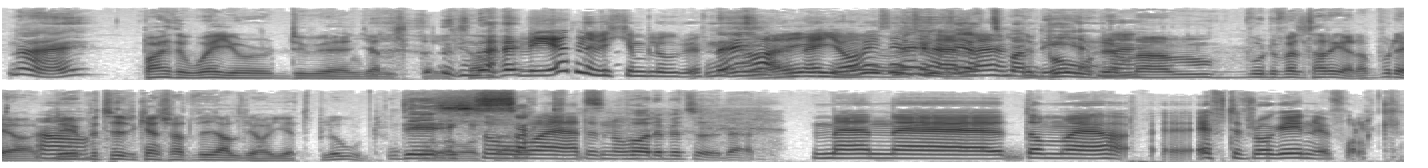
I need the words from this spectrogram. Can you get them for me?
nej. By the way, you're, du är en hjälte liksom. Nej. Vet ni vilken blodgrupp Nej. ni har? Nej, jag vet inte Nej, hur vet heller. man Det det? borde, Nej. man borde väl ta reda på det. Ja. Det betyder kanske att vi aldrig har gett blod. Det är Så exakt är det nog. vad det betyder. Men eh, de eh, efterfrågar ju nu folk.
